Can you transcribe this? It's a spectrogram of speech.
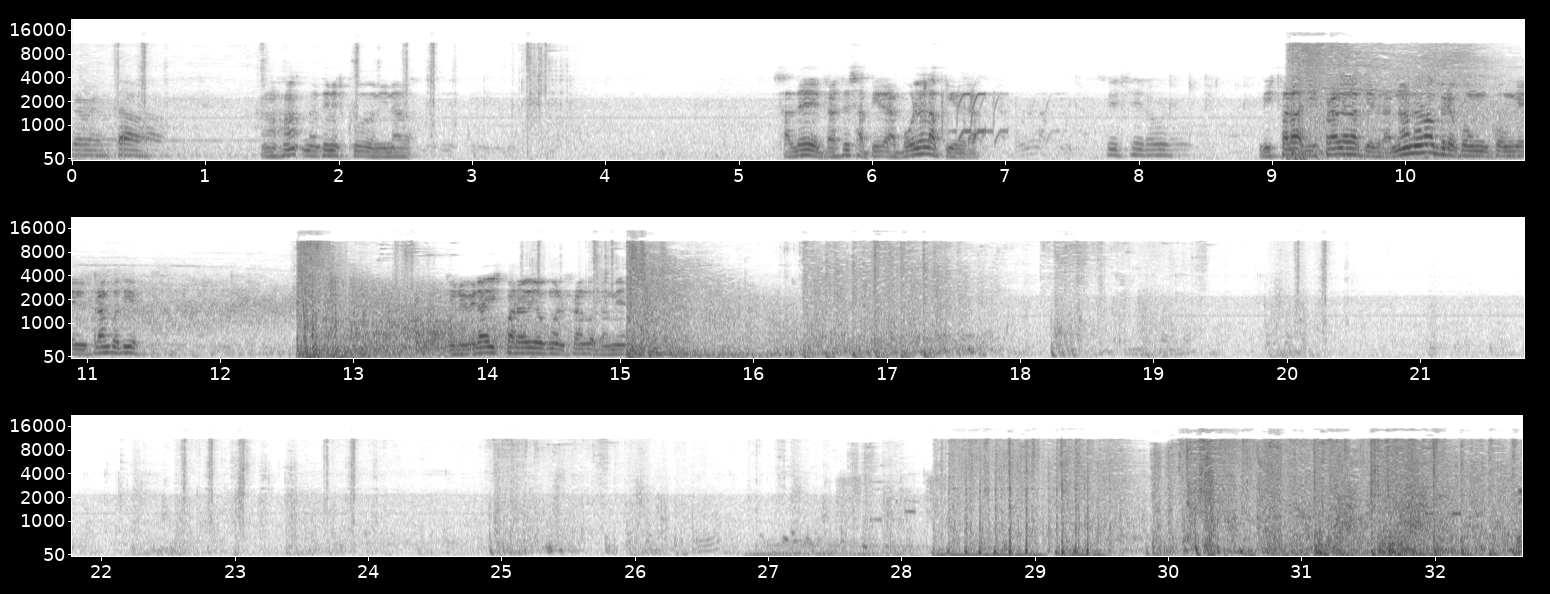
Reventado. Ajá, no tiene escudo ni nada. Sal de detrás de esa piedra, vuela la piedra. Sí, sí, lo vi. Dispara, dispárale a la piedra. No, no, no, pero con, con el franco, tío. Que le hubiera disparado yo con el franco también.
